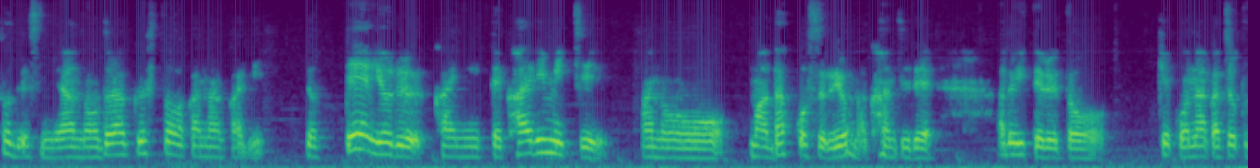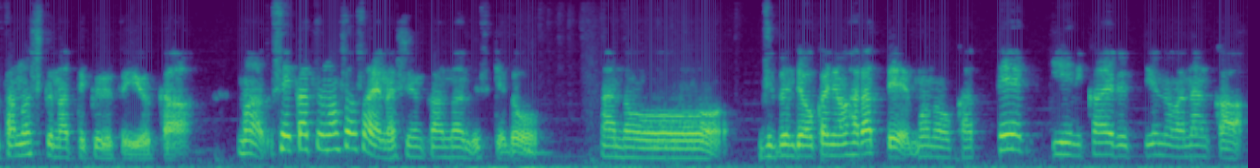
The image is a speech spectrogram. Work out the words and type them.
そうですね、あの、ドラッグストアかなんかに寄って、夜買いに行って、帰り道、あの、まあ、抱っこするような感じで歩いてると、結構なんかちょっと楽しくなってくるというか、まあ、生活の些細な瞬間なんですけど、あの自分でお金を払って物を買って家に帰るっていうのがなんか、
